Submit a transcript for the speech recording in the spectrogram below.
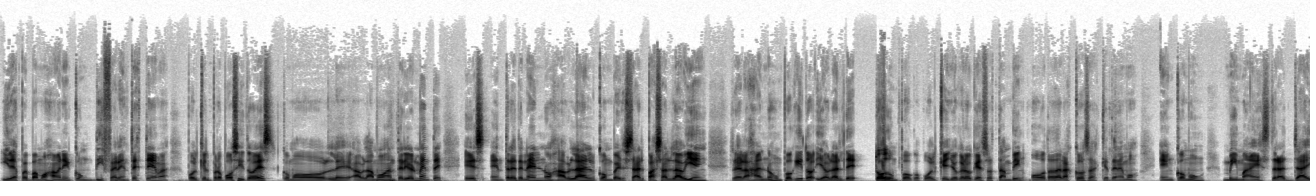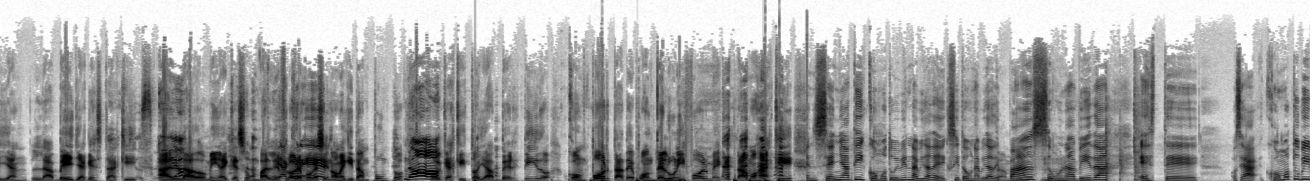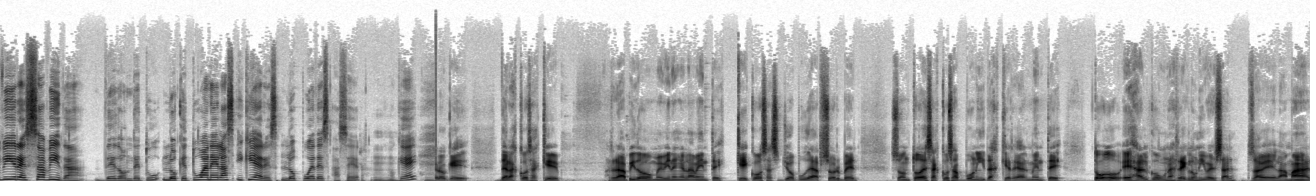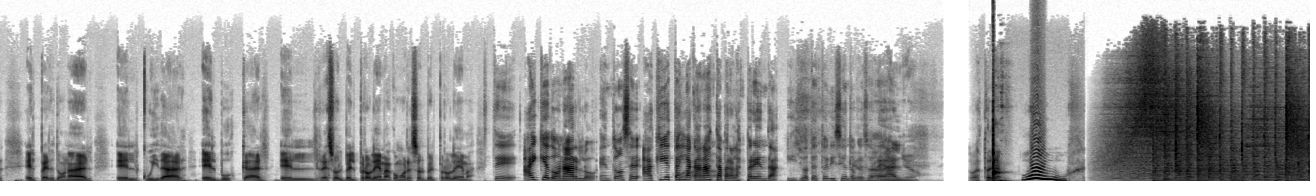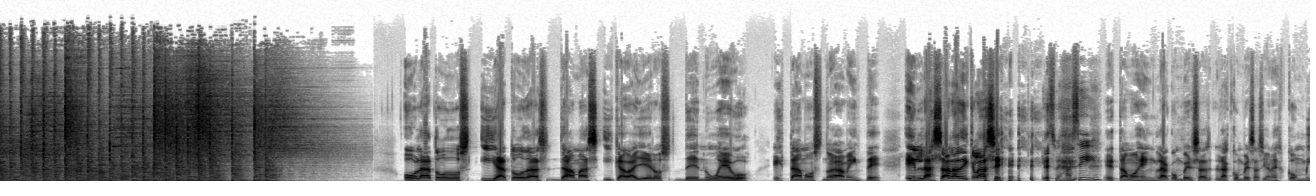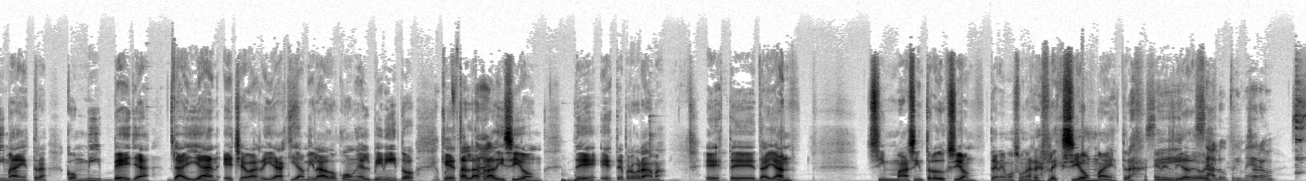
y después vamos a venir con diferentes temas porque el propósito es, como le hablamos anteriormente, es entretenernos, hablar, conversar, pasarla bien, relajarnos un poquito y hablar de todo un poco, porque yo creo que eso es también otra de las cosas que tenemos en común. Mi maestra Dayan, la bella que está aquí al lado mío, hay que zumbarle flores porque si no me quitan puntos. No. Porque aquí estoy advertido. Compórtate, ponte el uniforme, que estamos aquí. Enseña a ti cómo tú vivir una vida de éxito, una vida de paz, una vida, este o sea, cómo tú vivir esa vida de donde tú, lo que tú anhelas y quieres, lo puedes hacer. ¿Ok? Creo que de las cosas que rápido me vienen en la mente, qué cosas yo pude absorber, son todas esas cosas bonitas que realmente todo es algo, una regla universal. ¿Sabes? El amar, el perdonar, el cuidar, el buscar, el resolver el problema, cómo resolver el problema. Este, hay que donarlo. Entonces, aquí está es la canasta para las prendas. Y yo te estoy diciendo que eso es real. Hola a todos y a todas, damas y caballeros, de nuevo estamos nuevamente en la sala de clase. Eso es así. estamos en la conversa las conversaciones con mi maestra, con mi bella Dayan Echevarría aquí a mi lado con el vinito, que esta es la tradición de este programa. Este, Dayan, sin más introducción, tenemos una reflexión maestra en el día de hoy. Salud primero.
